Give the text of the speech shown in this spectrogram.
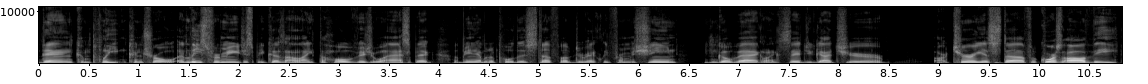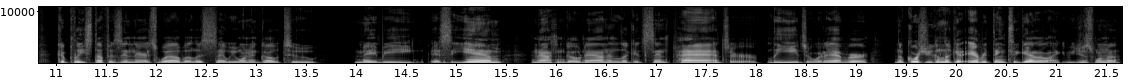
than Komplete Kontrol. At least for me, just because I like the whole visual aspect of being able to pull this stuff up directly from Maschine. You can go back, like I said, you got your Arturia stuff. Of course, all the Komplete stuff is in there as well. But let's say we want to go to maybe SEM, and I can go down and look at synth pads or leads or whatever. And of course, you can look at everything together. Like if you just want to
